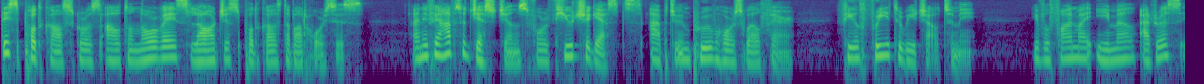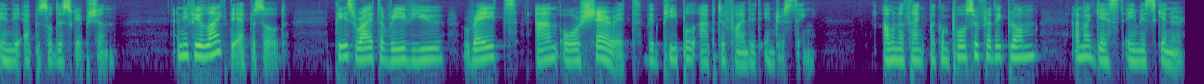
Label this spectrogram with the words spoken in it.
this podcast grows out on Norway's largest podcast about horses. And if you have suggestions for future guests apt to improve horse welfare, feel free to reach out to me. You will find my email address in the episode description. And if you like the episode, please write a review, rate, and or share it with people apt to find it interesting. I want to thank my composer Fredrik Blom and my guest Amy Skinner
